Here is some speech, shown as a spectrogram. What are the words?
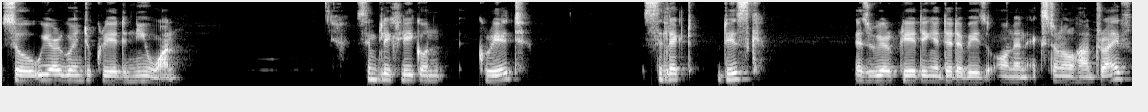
So we are going to create a new one. Simply click on create, select disk as we are creating a database on an external hard drive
